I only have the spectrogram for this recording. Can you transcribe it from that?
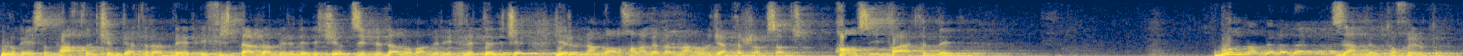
Qülqeysin taxtını kim gətirər? Deyir, ifritlərdən biri dedi ki, cinlidən olan bir ifrit dedi ki, yerindən qalxana qədər mən onu gətirirəm sadəcə. Hansı itaətində idi? Bununla belə də zəmbil toxuyurdu.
